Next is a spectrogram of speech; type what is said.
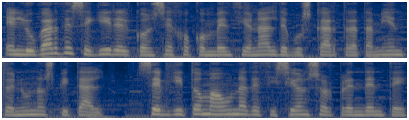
En lugar de seguir el consejo convencional de buscar tratamiento en un hospital, Sebgi toma una decisión sorprendente,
